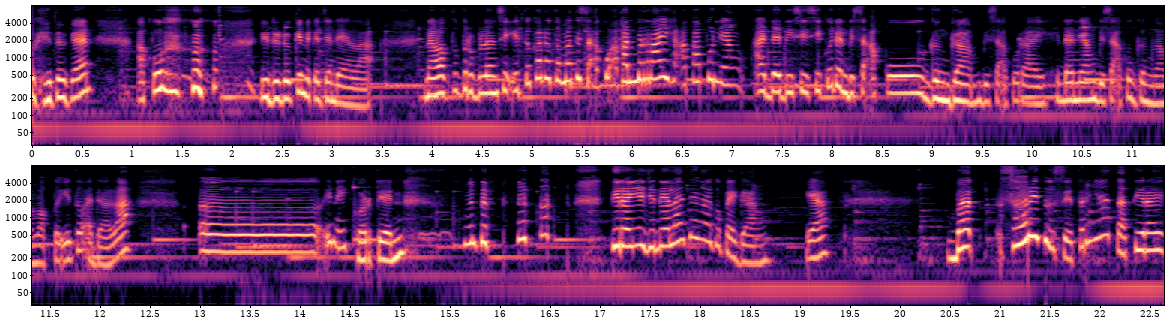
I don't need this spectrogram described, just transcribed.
gitu kan. Aku didudukin deket jendela. Nah, waktu turbulensi itu kan otomatis aku akan meraih apa pun yang ada di sisiku dan bisa aku genggam, bisa aku raih. Dan yang bisa aku genggam waktu itu adalah uh, ini gorden. bener. Tirainya jendela aja yang aku pegang ya. But sorry tuh sih ternyata tirai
